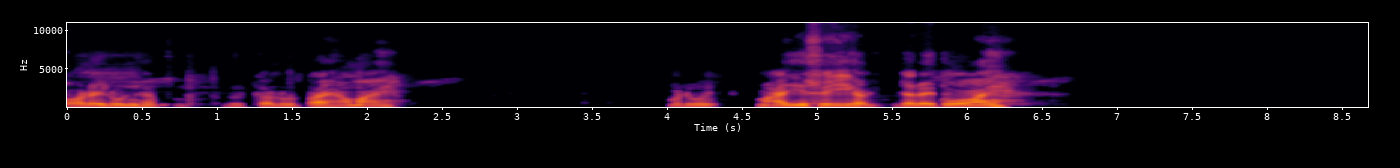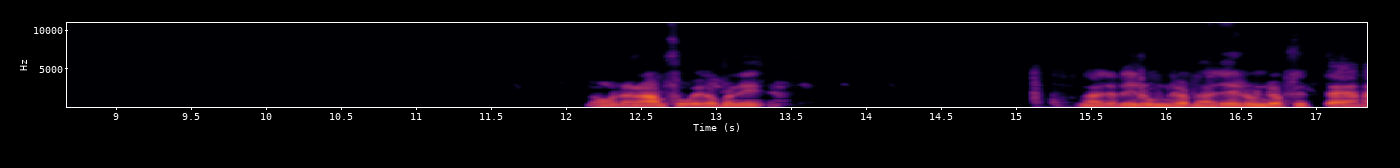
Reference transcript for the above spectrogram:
พอได้ลุ้นครับ หลุดก็หลุดไปเอาไหมมาดูหมายที่สี่ครับ จะได้ตัวไหมโอ้น้ำสวยครับวันนี้ น่าจะได้ลุ้นครับ น่าจะได้ลุ้นครับสิบแต้ม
